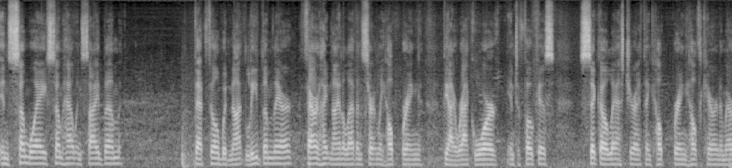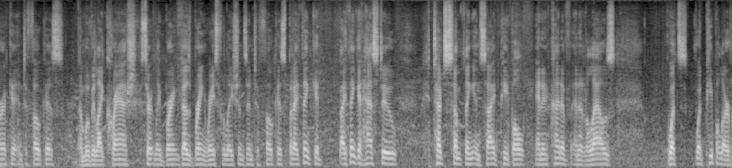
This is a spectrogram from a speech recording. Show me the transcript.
in some way, somehow inside them, that film would not lead them there. Fahrenheit 9/11 certainly helped bring the Iraq War into focus. Sicko last year, I think, helped bring healthcare in America into focus. A movie like Crash certainly bring, does bring race relations into focus, but I think it, I think it has to touch something inside people, and it kind of and it allows what's what people are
